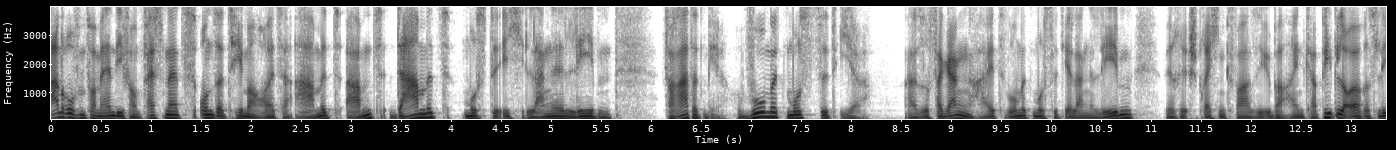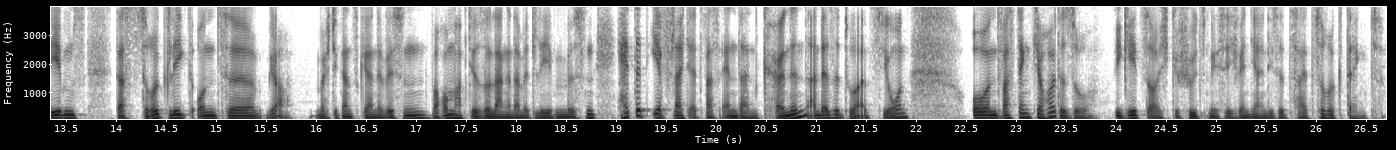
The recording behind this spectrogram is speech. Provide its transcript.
Anrufen vom Handy vom Festnetz. Unser Thema heute Abend. Abend. Damit musste ich lange leben. Verratet mir, womit musstet ihr? Also Vergangenheit, womit musstet ihr lange leben? Wir re- sprechen quasi über ein Kapitel eures Lebens, das zurückliegt und äh, ja, möchte ganz gerne wissen, warum habt ihr so lange damit leben müssen? Hättet ihr vielleicht etwas ändern können an der Situation? Und was denkt ihr heute so? Wie geht's euch gefühlsmäßig, wenn ihr an diese Zeit zurückdenkt?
